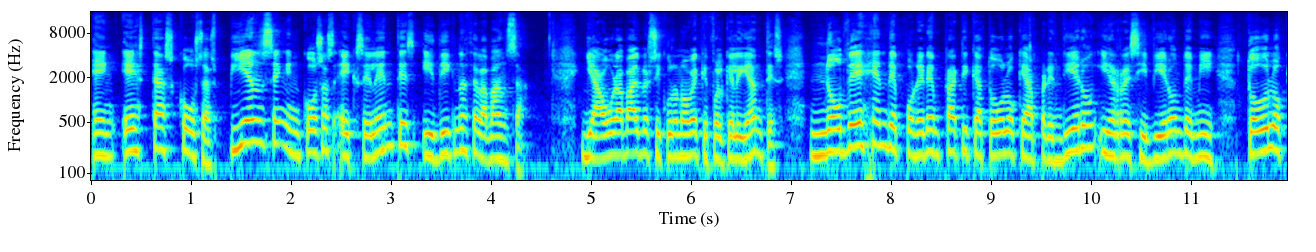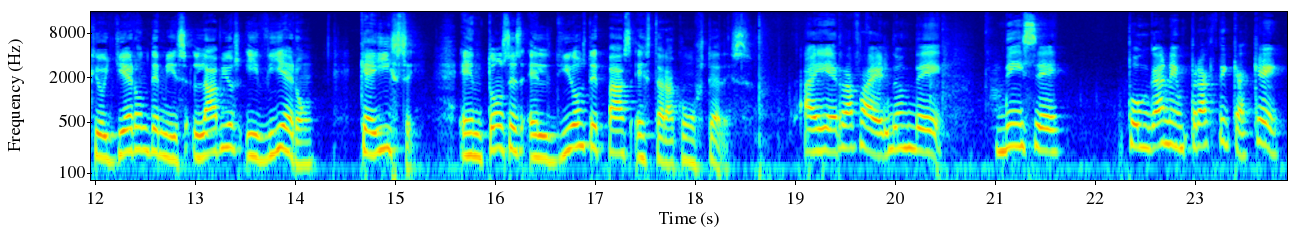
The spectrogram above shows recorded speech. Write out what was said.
en estas cosas, piensen en cosas excelentes y dignas de alabanza. Y ahora va el versículo 9 que fue el que leí antes. No dejen de poner en práctica todo lo que aprendieron y recibieron de mí, todo lo que oyeron de mis labios y vieron que hice entonces el Dios de paz estará con ustedes. Ahí es Rafael donde dice, pongan en práctica qué.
